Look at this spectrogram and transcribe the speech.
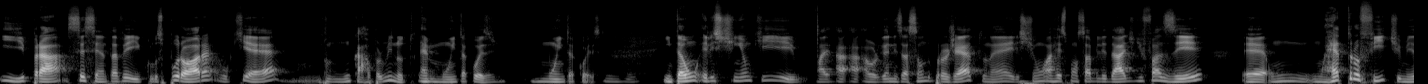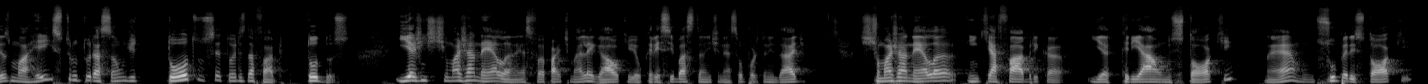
e ir para 60 veículos por hora, o que é um carro por minuto. É muita coisa, gente. Muita coisa. Uhum. Então, eles tinham que. A, a- a organização do projeto, né? Eles tinham a responsabilidade de fazer é, um, um retrofit mesmo, uma reestruturação de todos os setores da fábrica. Todos. E a gente tinha uma janela, né? Essa foi a parte mais legal, que eu cresci bastante nessa oportunidade. A gente tinha uma janela em que a fábrica ia criar um estoque, né? Um super estoque,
